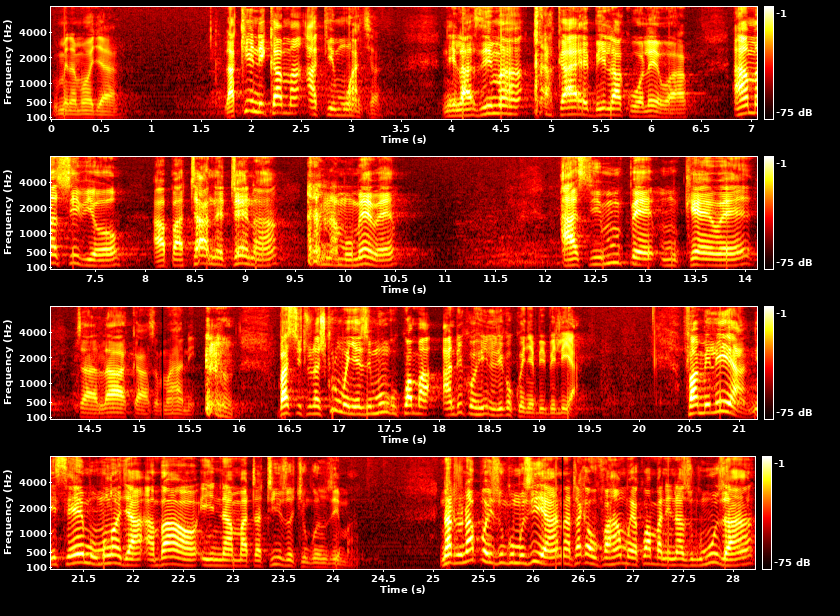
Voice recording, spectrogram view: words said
kumi na moja. Lakini kama akimwacha, ni lazima akae bila kuolewa, ama sivyo apatane tena na mumewe, asimpe mkewe talaka. Samahani. Basi tunashukuru Mwenyezi Mungu kwamba andiko hili liko kwenye Biblia. Familia ni sehemu moja ambayo ina matatizo chungu nzima, na tunapoizungumzia, nataka ufahamu ya kwamba ninazungumza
